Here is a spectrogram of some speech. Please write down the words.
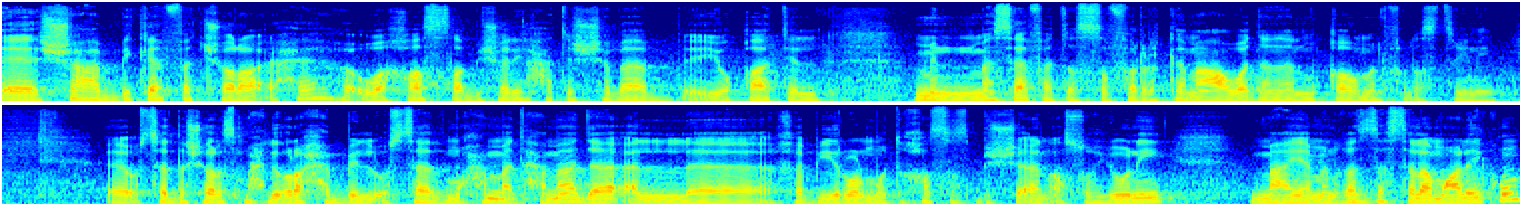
الشعب بكافة شرائحه وخاصة بشريحة الشباب يقاتل من مسافة الصفر كما عودنا المقاوم الفلسطيني. أستاذ بشار اسمح لي أرحب بالأستاذ محمد حمادة الخبير والمتخصص بالشأن الصهيوني معي من غزة. السلام عليكم.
